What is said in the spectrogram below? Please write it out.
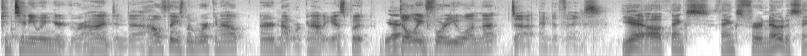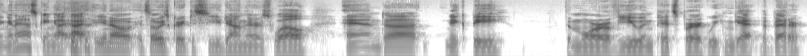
continuing your grind. And uh, how have things been working out, or not working out, I guess, but Yeah. going for you on that uh, end of things. Yeah. Oh, thanks. Thanks for noticing and asking. I, I you know, it's always great to see you down there as well. And uh, Nick B, the more of you in Pittsburgh we can get, the better.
